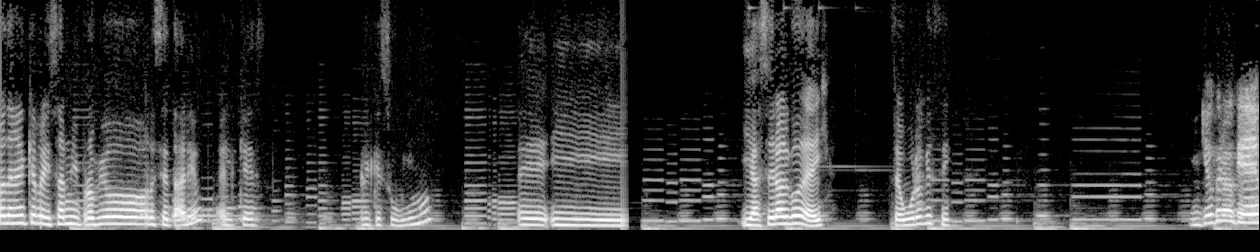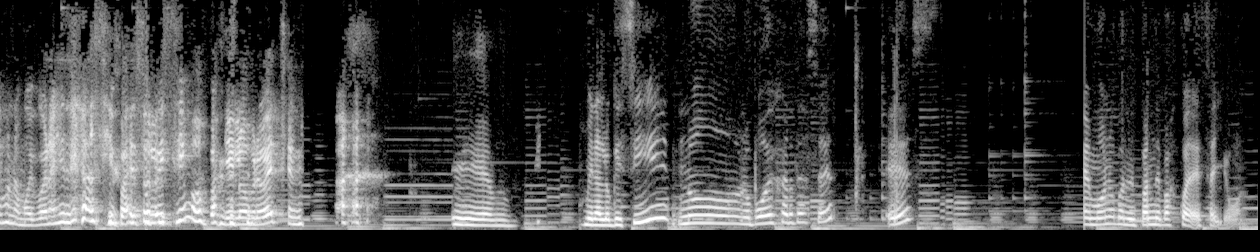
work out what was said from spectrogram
a tener que revisar mi propio recetario, el que, el que subimos, eh, y, y hacer algo de ahí. Seguro que sí. Yo creo que es una muy buena idea, si para eso lo hicimos, para que lo aprovechen. Eh, mira, lo que sí no, no puedo dejar de hacer es mono con el pan de Pascua de desayuno.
